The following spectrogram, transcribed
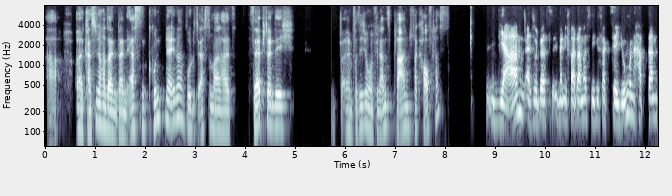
Ah, äh, kannst du dich noch an deinen, deinen ersten Kunden erinnern, wo du das erste Mal halt selbstständig Versicherung und Finanzplan verkauft hast? Ja, also das, ich meine, ich war damals, wie gesagt, sehr jung und habe dann,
